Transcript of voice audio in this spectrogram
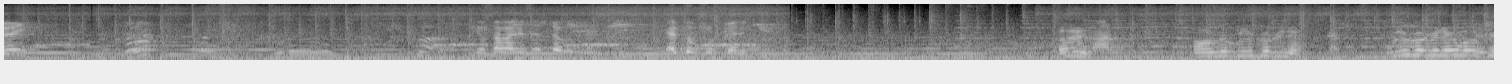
এই কেউ চালানোর চেষ্টা করবি একদম শুট করে দিবি আমাকে গুলি করবি না। গুলি করবি না বলছি।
